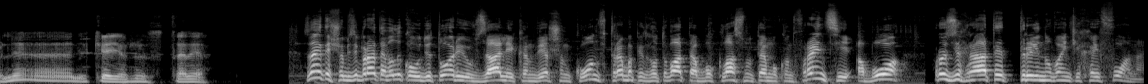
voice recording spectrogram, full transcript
Бля, яке я вже старе. Знаєте, щоб зібрати велику аудиторію в залі Conversion Conf, треба підготувати або класну тему конференції, або розіграти три новеньких айфона.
